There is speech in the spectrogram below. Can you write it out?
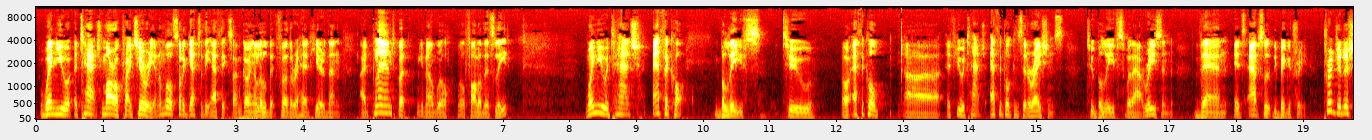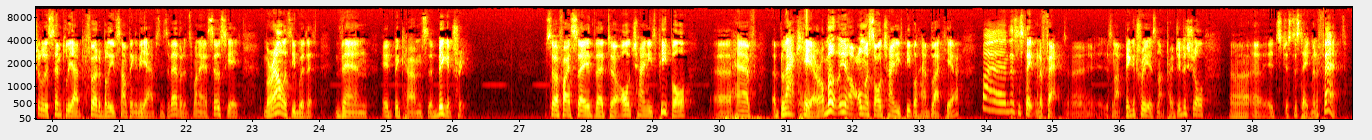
when you attach moral criterion, and we'll sort of get to the ethics. I'm going a little bit further ahead here than I'd planned, but you know we'll we'll follow this lead. When you attach ethical beliefs to, or ethical uh, if you attach ethical considerations to beliefs without reason, then it's absolutely bigotry. Prejudicial is simply I prefer to believe something in the absence of evidence. When I associate morality with it, then it becomes a bigotry. So if I say that uh, all Chinese people uh, have black hair, or you know, almost all Chinese people have black hair, well, this is a statement of fact. Uh, it's not bigotry, it's not prejudicial, uh, uh, it's just a statement of fact.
